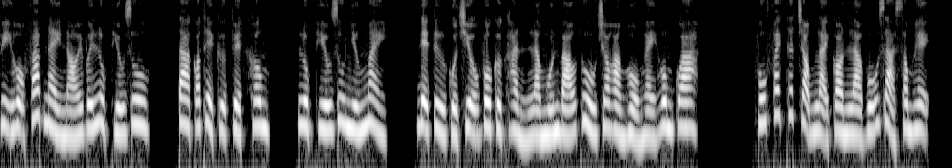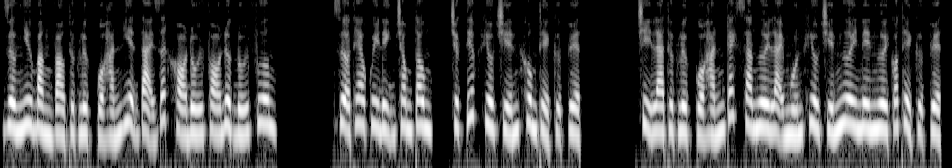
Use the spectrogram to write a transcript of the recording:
Vị hộ pháp này nói với Lục Thiếu Du, ta có thể cự tuyệt không? Lục Thiếu Du nhướng mày, đệ tử của triệu vô cực hẳn là muốn báo thù cho Hoàng Hổ ngày hôm qua. Vũ phách thất trọng lại còn là vũ giả song hệ, dường như bằng vào thực lực của hắn hiện tại rất khó đối phó được đối phương. Dựa theo quy định trong tông, trực tiếp khiêu chiến không thể cự tuyệt. Chỉ là thực lực của hắn cách xa ngươi lại muốn khiêu chiến ngươi nên ngươi có thể cự tuyệt,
